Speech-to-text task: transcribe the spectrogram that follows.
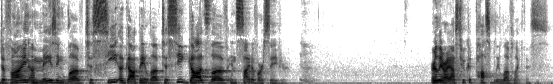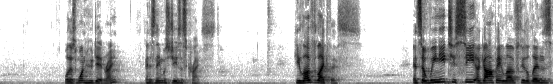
divine, amazing love, to see agape love, to see God's love inside of our Savior. Earlier, I asked who could possibly love like this? Well, there's one who did, right? And his name was Jesus Christ. He loved like this. And so we need to see agape love through the lens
